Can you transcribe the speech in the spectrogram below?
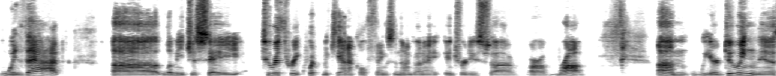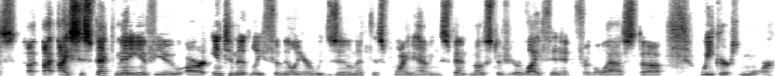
with that, uh, let me just say two or three quick mechanical things, and then I'm going to introduce uh, our Rob. Um, we are doing this, I, I, suspect many of you are intimately familiar with Zoom at this point, having spent most of your life in it for the last uh, week or more.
